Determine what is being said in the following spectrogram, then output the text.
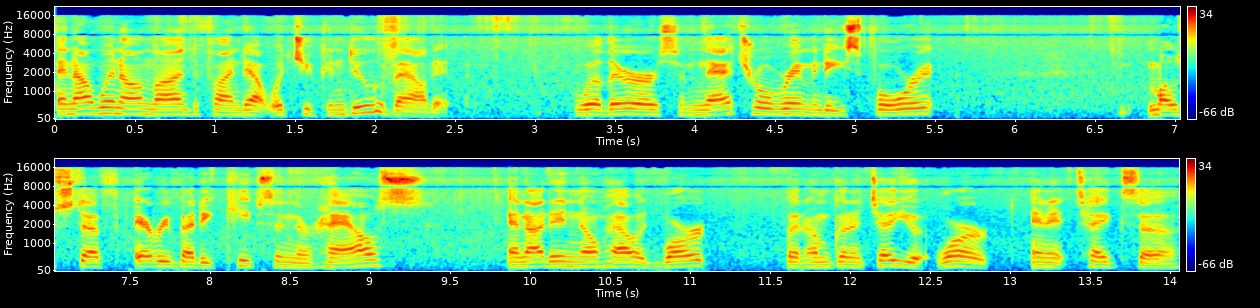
And I went online to find out what you can do about it. Well there are some natural remedies for it. Most stuff everybody keeps in their house and I didn't know how it worked but I'm going to tell you it worked and it takes a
